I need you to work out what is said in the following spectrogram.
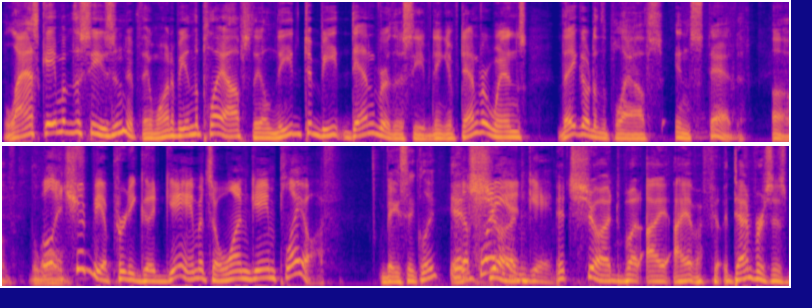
Last game of the season. If they want to be in the playoffs, they'll need to beat Denver this evening. If Denver wins, they go to the playoffs instead of the Wild. Well, Wolves. it should be a pretty good game. It's a one game playoff. Basically, It The play-in should. game. It should, but I, I have a feeling Denver's just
